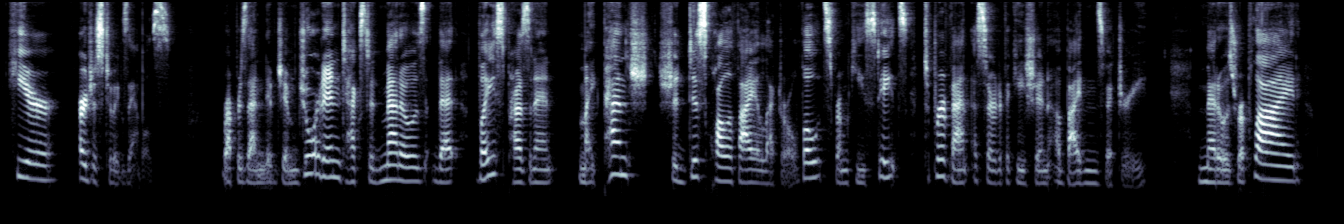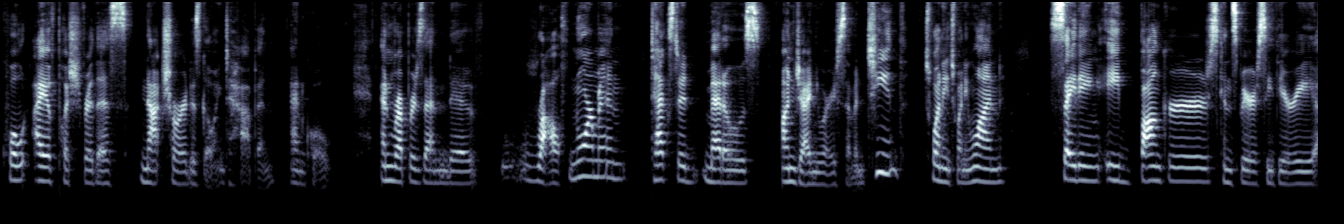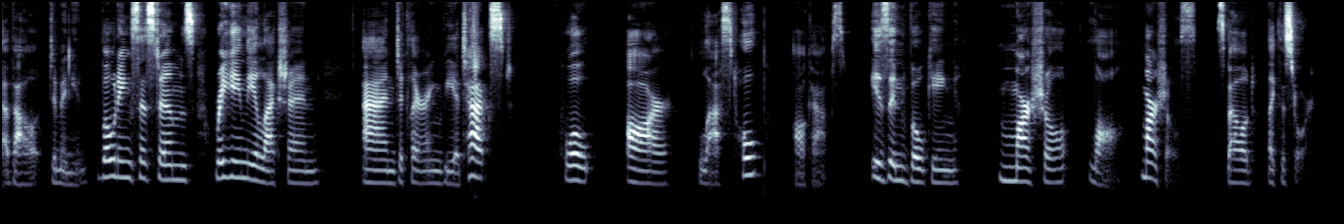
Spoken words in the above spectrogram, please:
Here are just two examples. Representative Jim Jordan texted Meadows that Vice President Mike Pence should disqualify electoral votes from key states to prevent a certification of Biden's victory. Meadows replied, quote, I have pushed for this, not sure it is going to happen, end quote. And Representative Ralph Norman texted Meadows on January 17th, 2021, citing a bonkers conspiracy theory about Dominion voting systems, rigging the election, and declaring via text, quote, our last hope, all caps, is invoking martial law. Marshals, spelled like the store.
